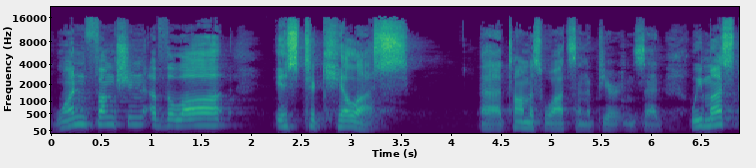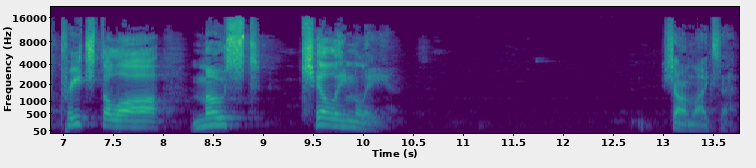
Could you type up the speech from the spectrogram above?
One function of the law is to kill us. Uh, Thomas Watson, a Puritan, said, We must preach the law most killingly. Sean likes that.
